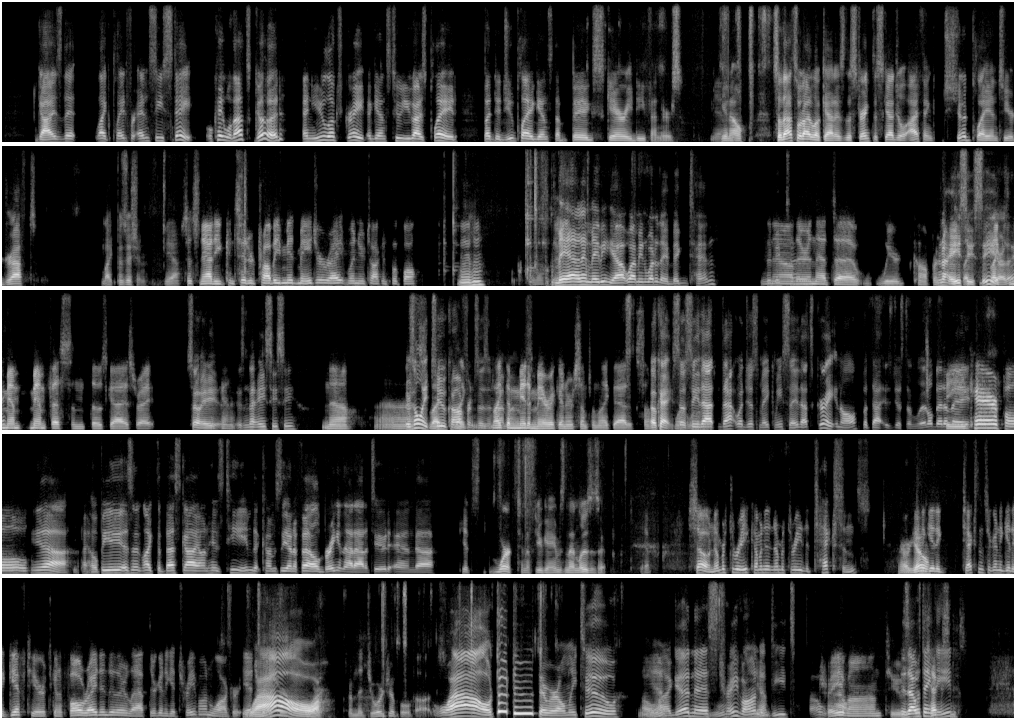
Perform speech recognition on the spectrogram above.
guys that like played for NC State. Okay, well that's good, and you looked great against who you guys played, but did you play against the big scary defenders? yeah. You know, so that's what I look at is the strength of schedule. I think should play into your draft like position. Yeah, Cincinnati considered probably mid-major, right? When you're talking football. Mm-hmm. Man, maybe yeah. Well, I mean, what are they? Big Ten? The Big No, they're in that uh, weird conference. They're not ACC, like are they? Mem- Memphis and those guys, right? So a, kinda- isn't that ACC? No. Uh, There's only like- two like- conferences in like, my the mind, Mid so- American or something like that. It's some, Okay, so see one that that would just make me say that's great and all, but that is just a little bit those. of Be a careful. yeah. I hope he isn't like the best guy on his team that comes to the NFL bringing that attitude and uh, gets worked in a few games and then loses it. So number three, coming in at number three, the Texans There are we go. get a Texans are going to get a gift here. It's going to fall right into their lap. They're going to get Travon Walker, Wow. from the Georgia Bulldogs. Wow, toot toot. There were only two. Oh Yeah. my goodness, Yeah. Travon Yeah. to D. Oh, wow. Travon to Is that the what they need?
